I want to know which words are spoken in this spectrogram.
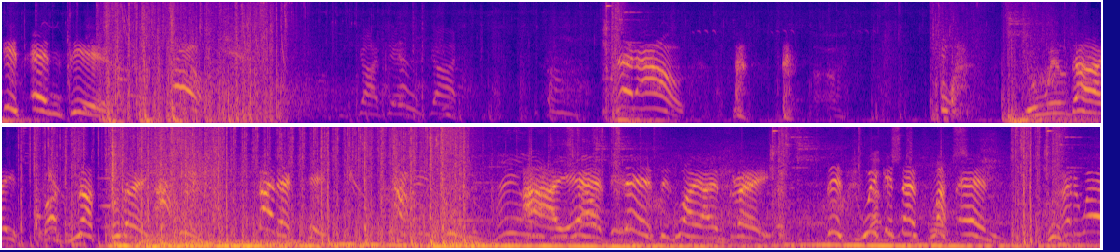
It ends here! Oh! Goddamn shot. Get out! You will die, but not today! Direct hit! Ah, yes, this is why I am great! This wickedness must end! Farewell! I've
